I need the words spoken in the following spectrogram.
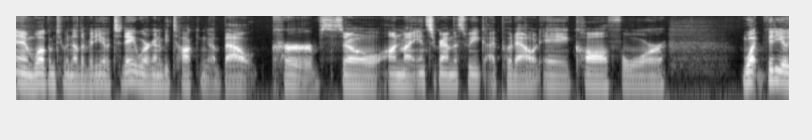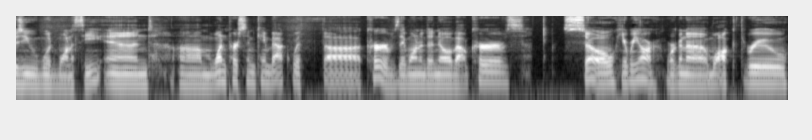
and welcome to another video. Today we're going to be talking about curves. So on my Instagram this week I put out a call for what videos you would want to see and um, one person came back with uh, curves. They wanted to know about curves. So here we are. We're going to walk through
